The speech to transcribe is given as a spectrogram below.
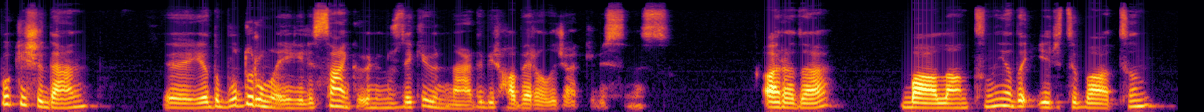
Bu kişiden e, ya da bu durumla ilgili sanki önümüzdeki günlerde bir haber alacak gibisiniz. Arada bağlantının ya da irtibatın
